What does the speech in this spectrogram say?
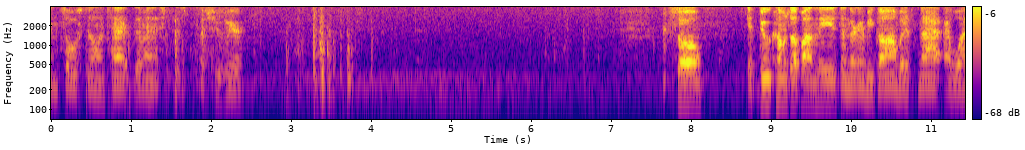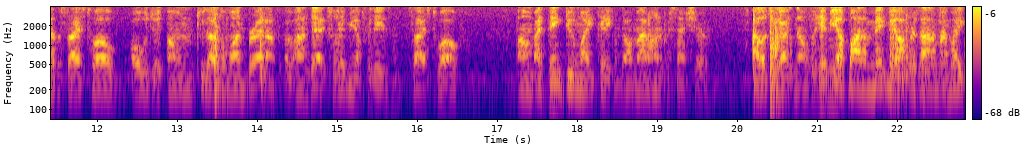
Insole still intact. I mean, this, this, this shoe here. So, if dude comes up on these, then they're going to be gone. But if not, I will have a size 12 um, 2001 bred on, on deck. So hit me up for these in size 12. Um, I think dude might take them, though. I'm not 100% sure. I'll let you guys know. But hit me up on them. Make me offers on them. I might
